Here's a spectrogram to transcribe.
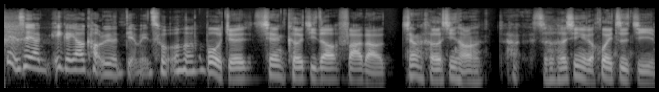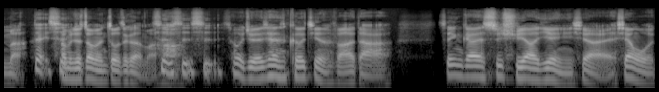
这也是要一个要考虑的点，没错。不过我觉得现在科技到发达，像核心好像核心有个绘制基因嘛，对，他们就专门做这个嘛，是是是。所以我觉得现在科技很发达，这应该是需要验一下。像我。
